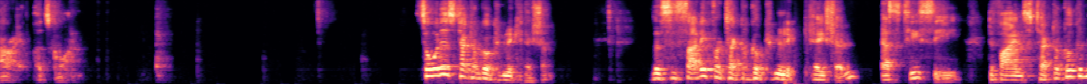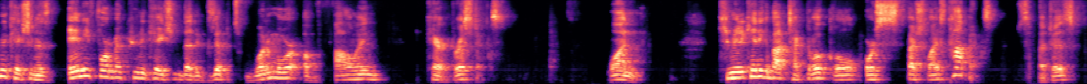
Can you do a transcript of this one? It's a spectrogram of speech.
All right, let's go on. So what is technical communication? The Society for Technical Communication, STC, defines technical communication as any form of communication that exhibits one or more of the following characteristics. One, communicating about technical or specialized topics, such as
